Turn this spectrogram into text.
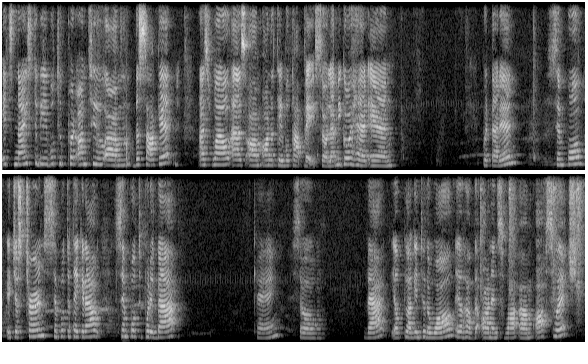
it's nice to be able to put onto um, the socket as well as um, on a tabletop base. So let me go ahead and put that in. Simple. It just turns. Simple to take it out. Simple to put it back. Okay. So that. It'll plug into the wall. It'll have the on and um, off switch.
